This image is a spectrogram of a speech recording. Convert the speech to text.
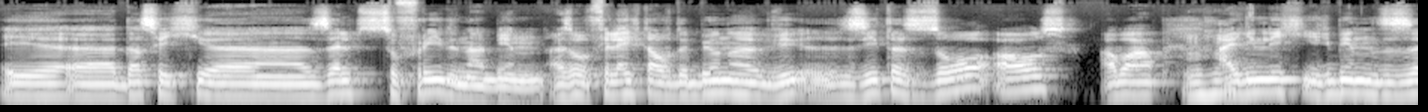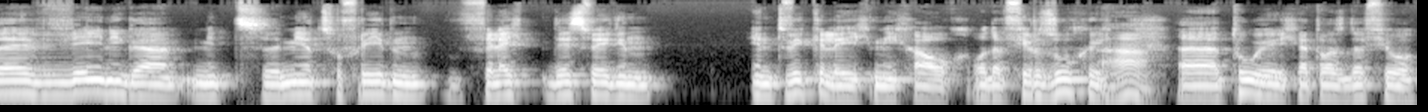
dass ich äh, selbst zufriedener bin. Also vielleicht auf der Bühne sieht es so aus, aber mhm. eigentlich ich bin sehr weniger mit mir zufrieden. Vielleicht deswegen entwickle ich mich auch oder versuche ich, ah. äh, tue ich etwas dafür.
